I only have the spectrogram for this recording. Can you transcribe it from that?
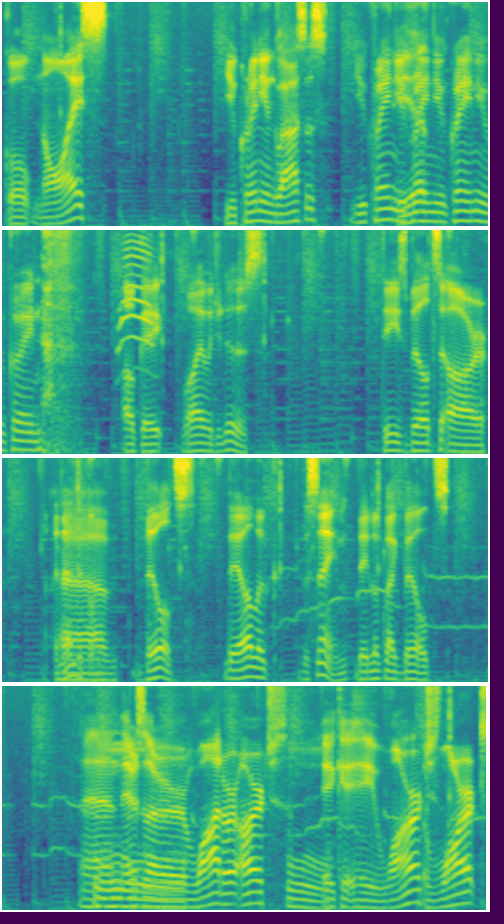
Cool. Nice. Ukrainian glasses. Ukraine, Yep. Ukraine, Ukraine, Ukraine. Okay, Why would you do this? these builds are Identical. uh, builds. They all look the same. They look like builds. And there's our water art, Ooh. aka Wart. The wart.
